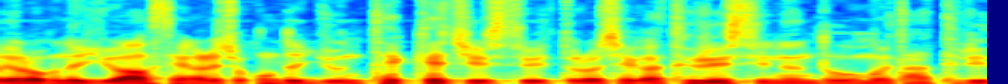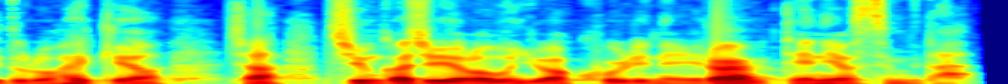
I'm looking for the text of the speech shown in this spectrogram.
어, 여러분들 유학 생활에 조금 더 윤택해질 수 있도록 제가 드릴 수 있는 도움을 다 드리도록 할게요. 자, 지금까지 여러분 유학 코디네이터 데니였습니다.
